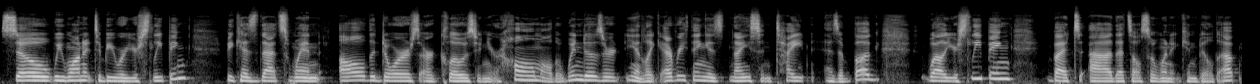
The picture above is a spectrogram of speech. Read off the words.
So we want it to be where you're sleeping because that's when all the doors are closed in your home, all the windows are, you know, like everything is nice and tight as a bug while you're sleeping. But uh, that's also when it can build up.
